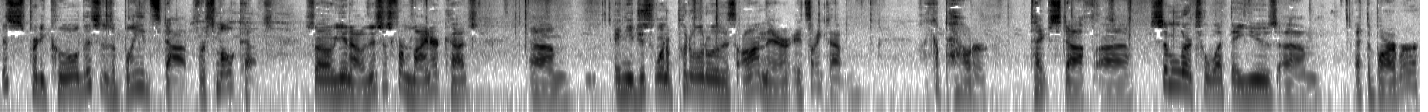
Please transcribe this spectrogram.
this is pretty cool. This is a bleed stop for small cuts. So, you know, this is for minor cuts. Um, and you just want to put a little of this on there. It's like a, like a powder type stuff, uh, similar to what they use um, at the barber.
